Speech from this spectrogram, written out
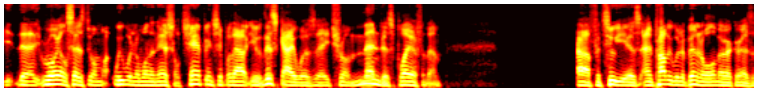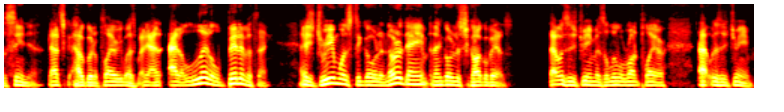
the Royal says to him, "We wouldn't have won the national championship without you." This guy was a tremendous player for them uh, for two years, and probably would have been an All America as a senior. That's how good a player he was. But at a little bit of a thing, and his dream was to go to Notre Dame and then go to the Chicago Bears. That was his dream as a little runt player. That was his dream.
